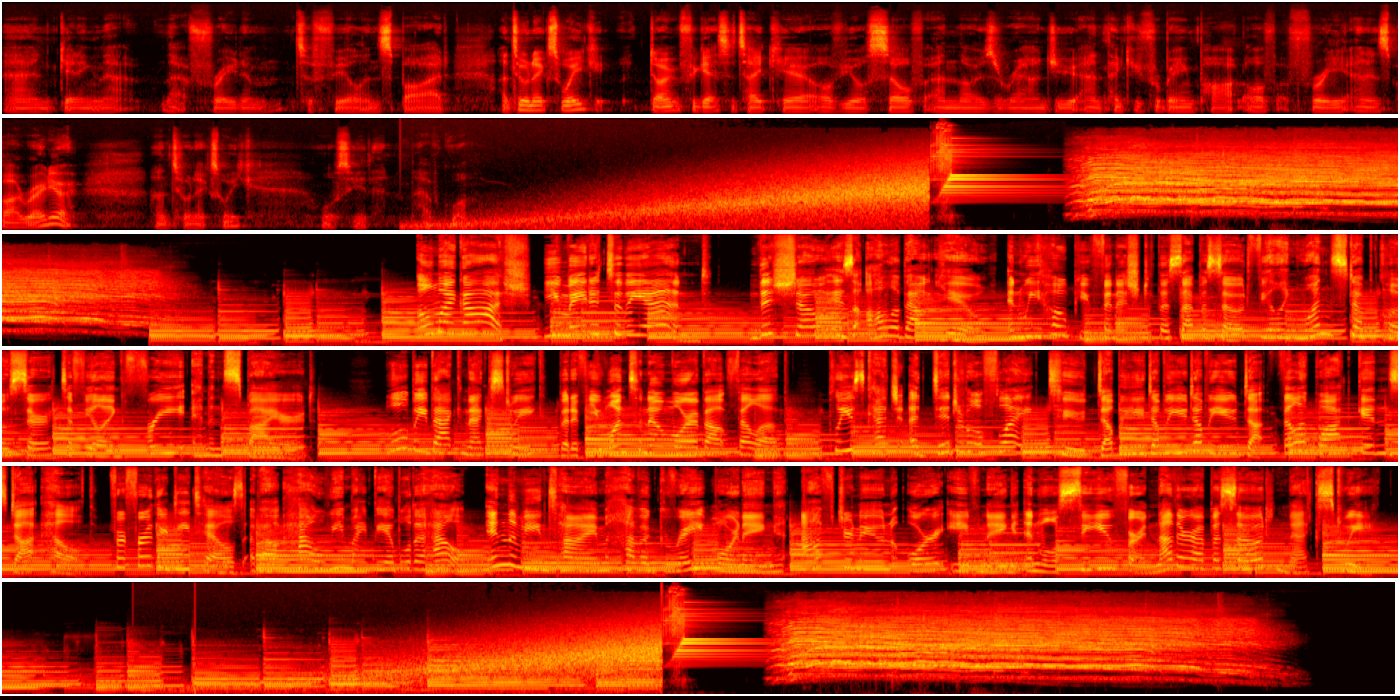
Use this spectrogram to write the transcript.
and getting that, that freedom to feel inspired. Until next week, don't forget to take care of yourself and those around you. And thank you for being part of Free and Inspired Radio. Until next week, we'll see you then. Have a good one. Oh my gosh, you made it to the end. This show is all about you, and we hope you finished this episode feeling one step closer to feeling free and inspired. We'll be back next week, but if you want to know more about Philip, please catch a digital flight to www.philipwatkins.health for further details about how we might be able to help. In the meantime, have a great morning, afternoon, or evening, and we'll see you for another episode next week.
